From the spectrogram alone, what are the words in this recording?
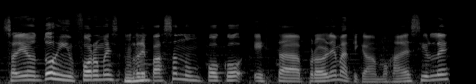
salieron dos informes repasando un poco esta problemática, vamos a decirle,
